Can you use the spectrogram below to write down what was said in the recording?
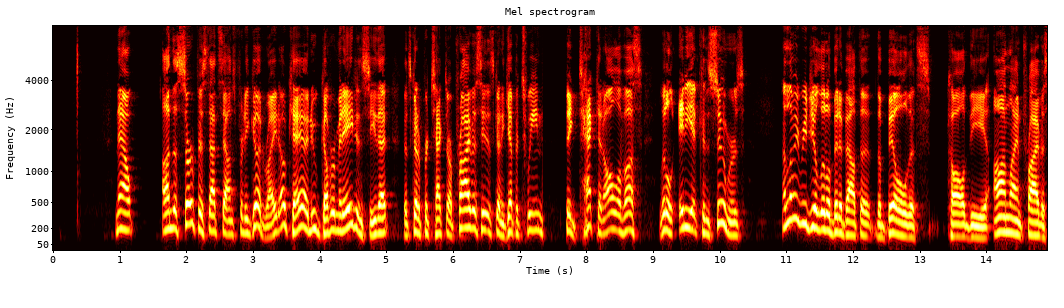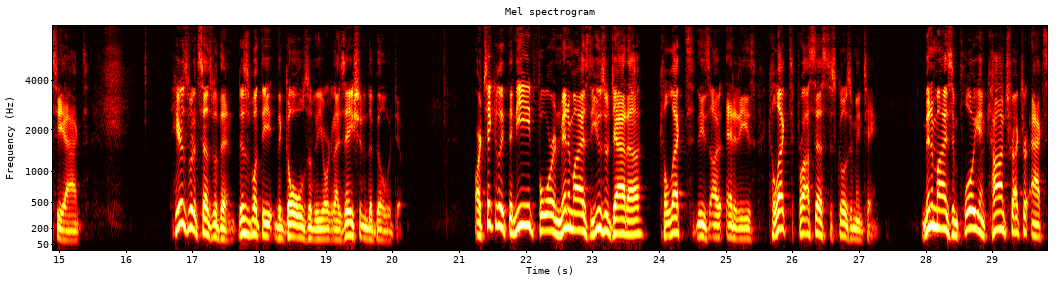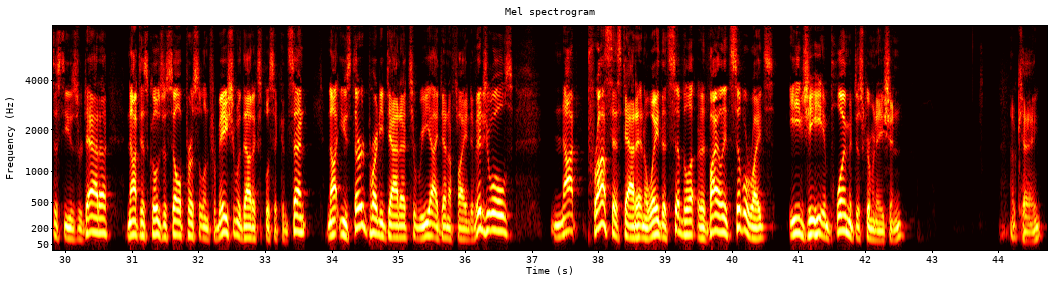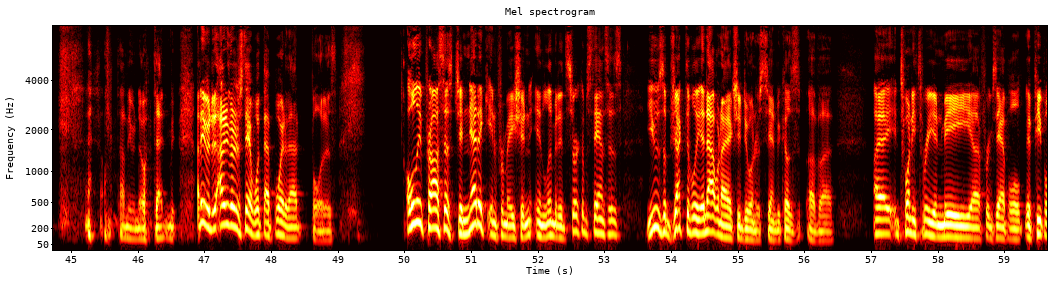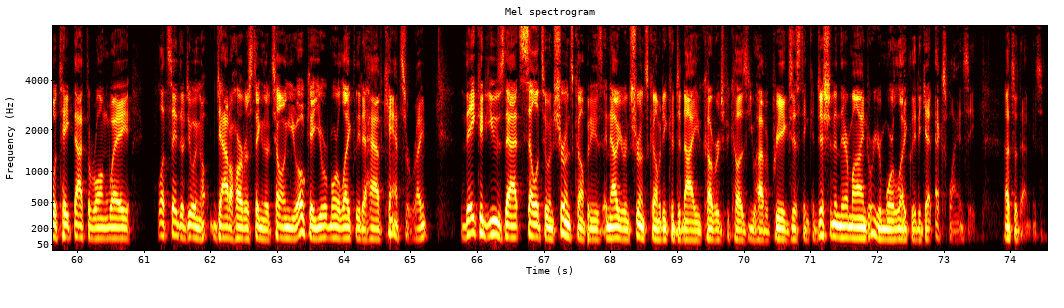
Now, on the surface, that sounds pretty good, right? Okay, a new government agency that, that's going to protect our privacy, that's going to get between big tech and all of us little idiot consumers. And let me read you a little bit about the, the bill that's called the Online Privacy Act. Here's what it says within. This is what the, the goals of the organization and the bill would do. Articulate the need for and minimize the user data, collect these uh, entities, collect, process, disclose, and maintain. Minimize employee and contractor access to user data, not disclose or sell personal information without explicit consent, not use third party data to re identify individuals, not process data in a way that civil, uh, violates civil rights, e.g., employment discrimination. Okay, I don't even know what that. Means. I don't even. I don't even understand what that point of that bullet is. Only process genetic information in limited circumstances. Use objectively, and that one I actually do understand because of uh, 23andMe, uh, for example. If people take that the wrong way, let's say they're doing data harvesting, they're telling you, okay, you're more likely to have cancer, right? They could use that, sell it to insurance companies, and now your insurance company could deny you coverage because you have a pre existing condition in their mind or you're more likely to get X, Y, and Z. That's what that means.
